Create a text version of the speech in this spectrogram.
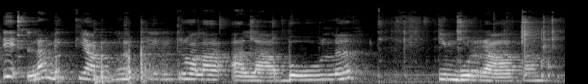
E la mettiamo dentro alla, alla bowl imburrata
